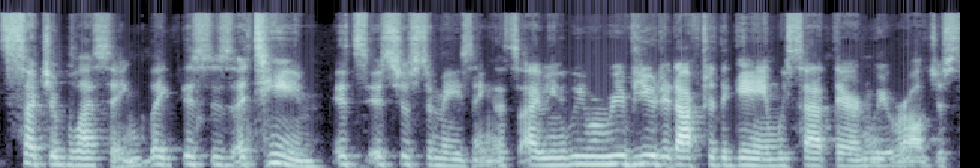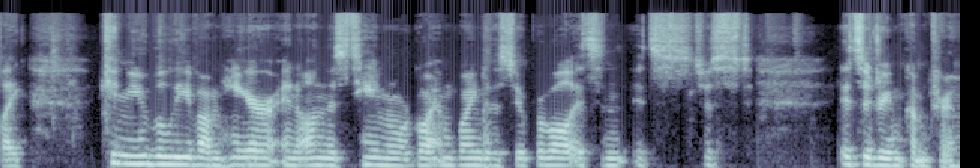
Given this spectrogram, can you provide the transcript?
such a blessing. Like this is a team. It's it's just amazing. That's I mean, we were reviewed it after the game. We sat there and we were all just like, can you believe I'm here and on this team and we're going I'm going to the Super Bowl. It's it's just it's a dream come true.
